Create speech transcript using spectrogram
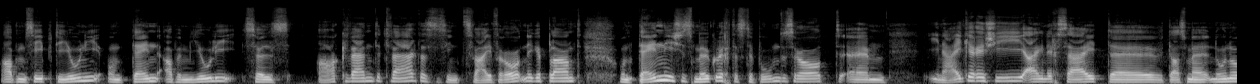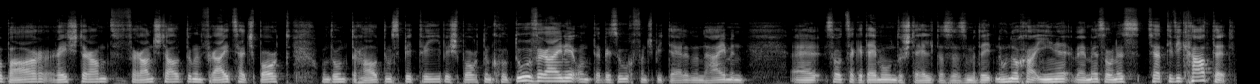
Ab dem 7. Juni. Und dann ab dem Juli soll es angewendet werden. Also es sind zwei Verordnungen geplant. Und dann ist es möglich, dass der Bundesrat ähm, in Eigenregie eigentlich sagt, äh, dass man nur noch Bar, Restaurant, Veranstaltungen, Freizeit, Sport und Unterhaltungsbetriebe, Sport- und Kulturvereine und der Besuch von Spitälern und Heimen äh, sozusagen dem unterstellt. Also dass man dort nur noch rein kann, wenn man so ein Zertifikat hat.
